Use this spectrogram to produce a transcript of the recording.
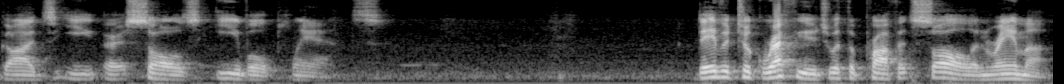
God's uh, Saul's evil plans. David took refuge with the prophet Saul in Ramah.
